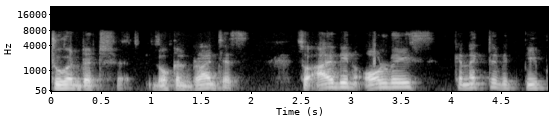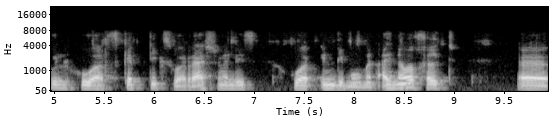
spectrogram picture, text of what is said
200 local branches. So I've been always connected with people who are skeptics, who are rationalists, who are in the moment. I never felt, uh,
